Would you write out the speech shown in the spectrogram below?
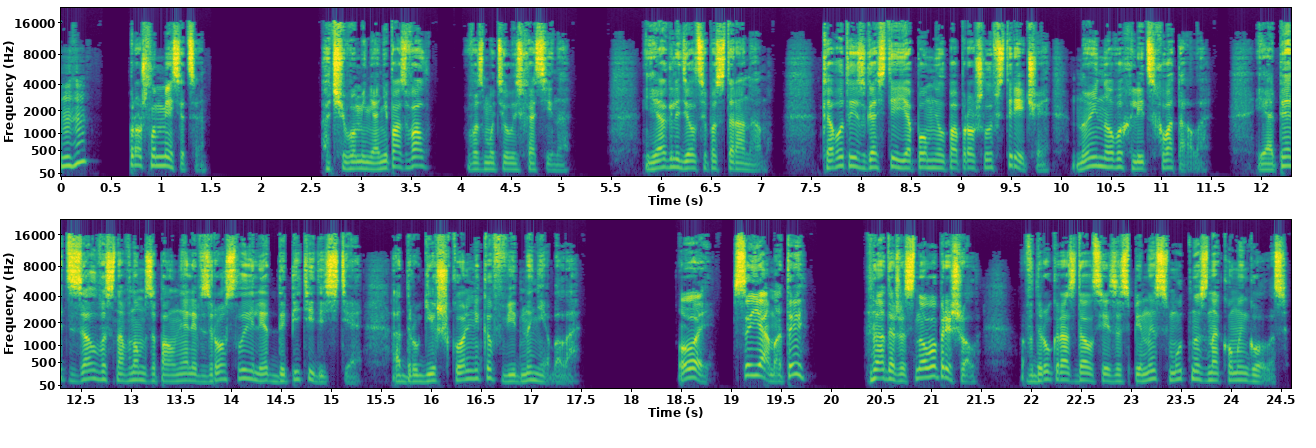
«Угу, в прошлом месяце». «А чего меня не позвал?» — возмутилась Хасина. Я огляделся по сторонам. Кого-то из гостей я помнил по прошлой встрече, но и новых лиц хватало. И опять зал в основном заполняли взрослые лет до пятидесяти, а других школьников видно не было. «Ой, Саяма, ты?» «Надо же, снова пришел!» Вдруг раздался из-за спины смутно знакомый голос.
